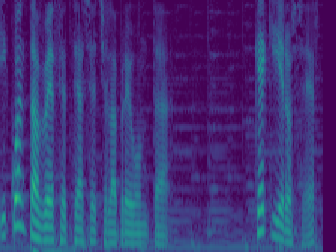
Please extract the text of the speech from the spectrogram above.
¿Y cuántas veces te has hecho la pregunta, ¿qué quiero ser?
